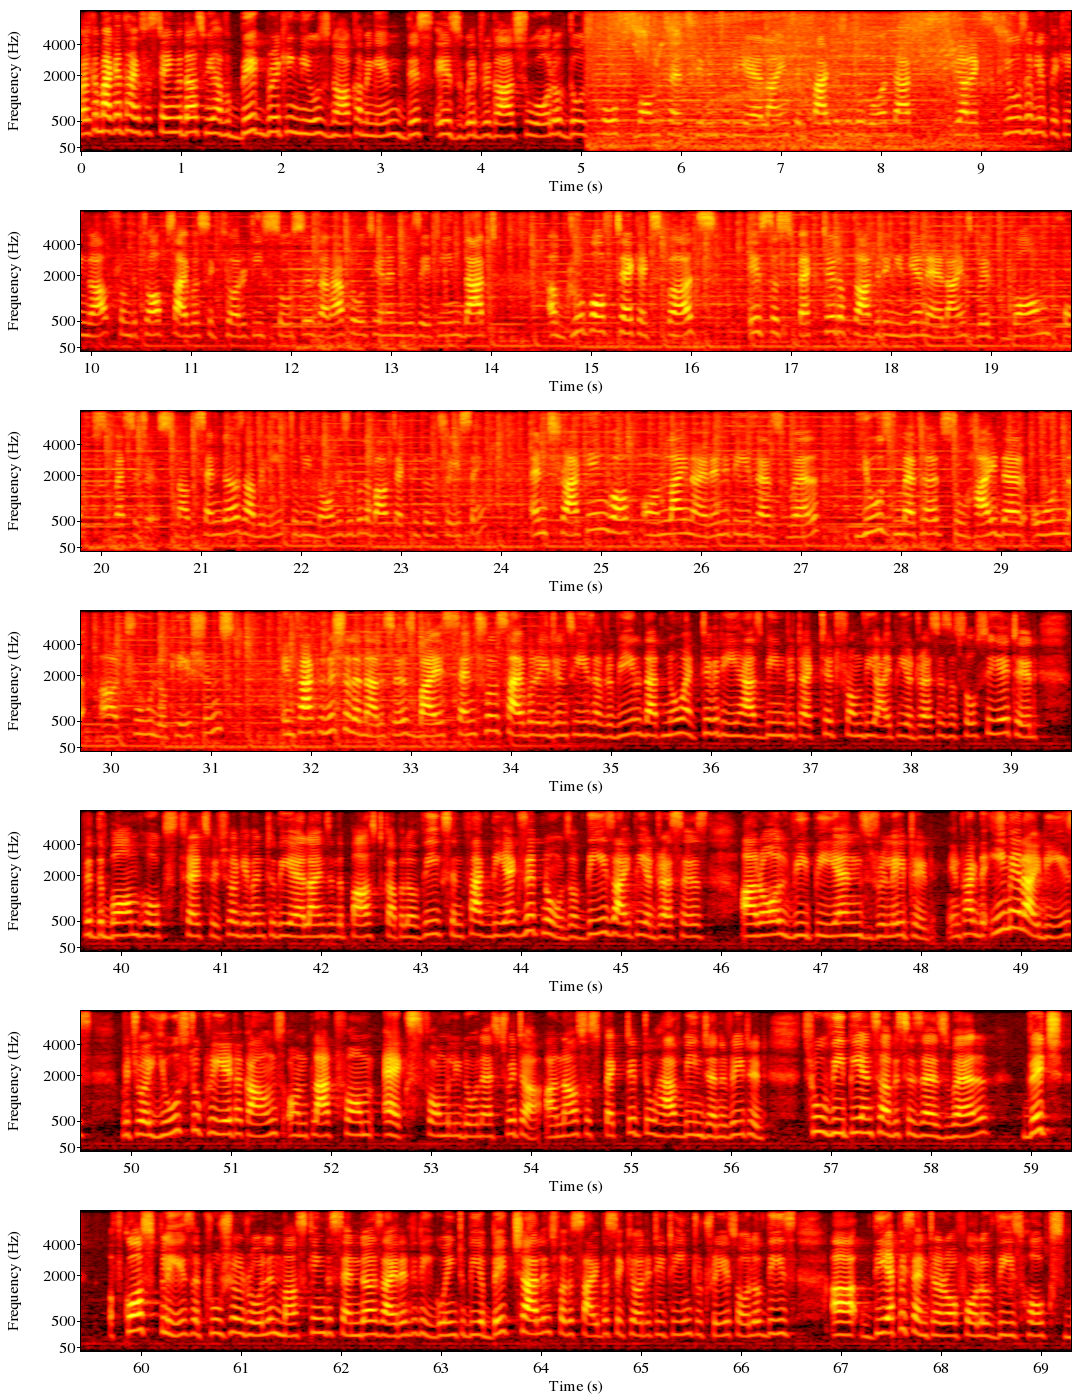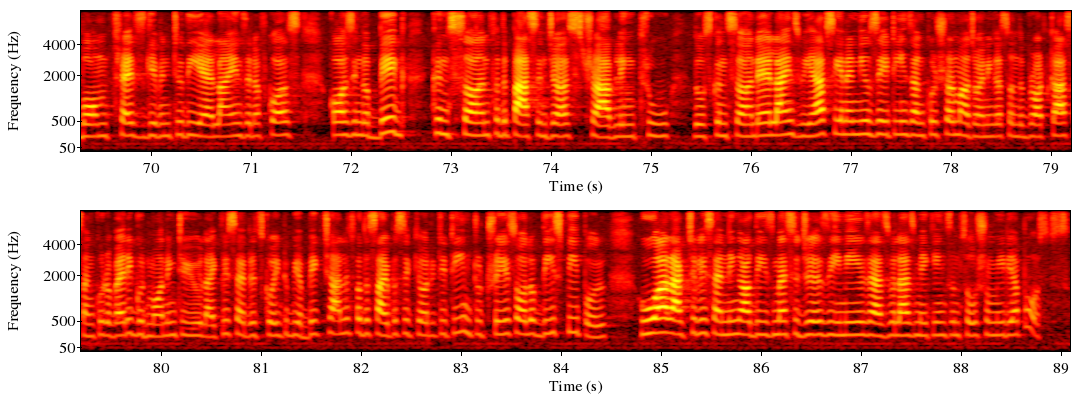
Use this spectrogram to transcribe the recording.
Welcome back and thanks for staying with us. We have a big breaking news now coming in. This is with regards to all of those hoax bomb threats given to the airlines. In fact, this is a word that we are exclusively picking up from the top cybersecurity sources that have told CNN News 18 that a group of tech experts is suspected of targeting Indian Airlines with bomb hoax messages. Now, the senders are believed to be knowledgeable about technical tracing and tracking of online identities as well, used methods to hide their own uh, true locations. In fact, initial analysis by central cyber agencies have revealed that no activity has been detected from the IP addresses associated with the bomb hoax threats which were given to the airlines in the past couple of weeks. In fact, the exit nodes of these IP addresses are all VPNs related. In fact, the email IDs which were used to create accounts on platform X, formerly known as Twitter, are now suspected to have been generated through VPN services as well, which of course, plays a crucial role in masking the sender's identity. Going to be a big challenge for the cybersecurity team to trace all of these, uh, the epicenter of all of these hoax bomb threats given to the airlines and of course, causing a big concern for the passengers traveling through those concerned airlines. We have CNN News 18's Ankur Sharma joining us on the broadcast. Ankur, a very good morning to you. Like we said, it's going to be a big challenge for the cybersecurity team to trace all of these people who are actually sending out these messages, emails, as well as making some social media posts.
